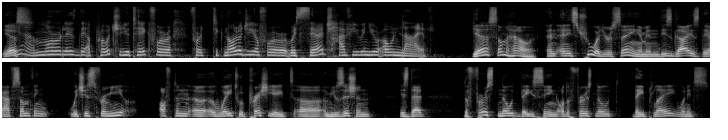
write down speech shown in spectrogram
Yes. Yeah, more or less the approach you take for for technology or for research have you in your own life. Yeah, somehow. And and it's true what you're saying. I mean, these guys they have something which is for me often a, a way to appreciate uh, a musician is that the first note they sing or the first note they play when it's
